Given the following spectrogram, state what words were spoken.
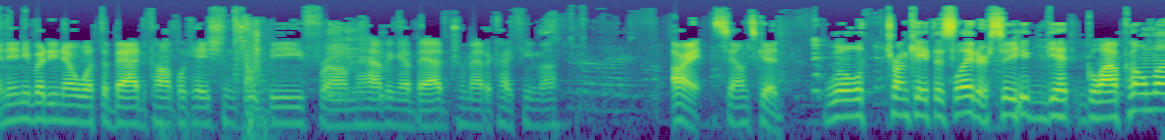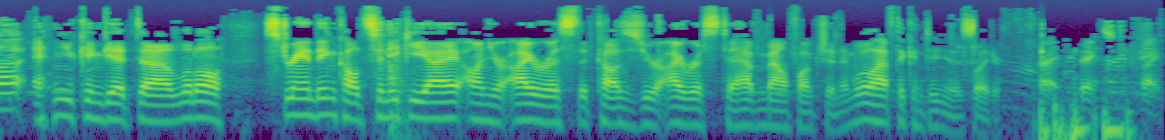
And anybody know what the bad complications would be from having a bad traumatic hyphema? All right, sounds good. We'll truncate this later. So you can get glaucoma and you can get a little stranding called synechiae on your iris that causes your iris to have malfunction. And we'll have to continue this later. All right, thanks. Bye.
